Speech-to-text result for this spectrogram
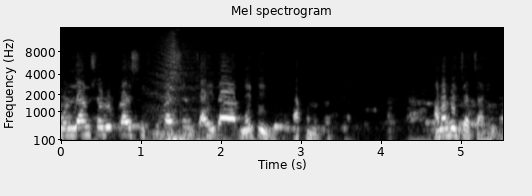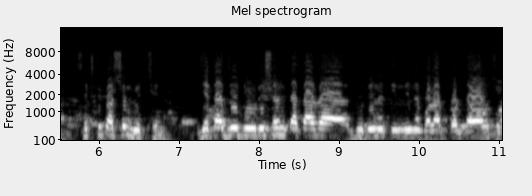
মূল্যায়ন স্বরূপ প্রায় সিক্সটি পার্সেন্ট চাহিদা মেটেনি এখনও ঠিকঠাক। আমাদের যা চাহিদা সিক্সটি পার্সেন্ট মিটছে না। যেটা যে ডিউরেশনটা তার দুদিনে তিন দিনে বলার পর দেওয়া উচিত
